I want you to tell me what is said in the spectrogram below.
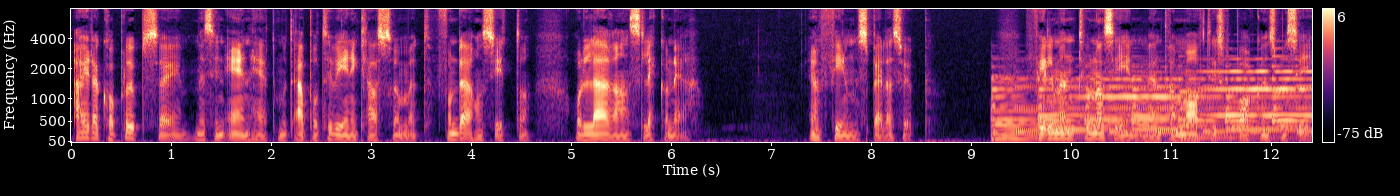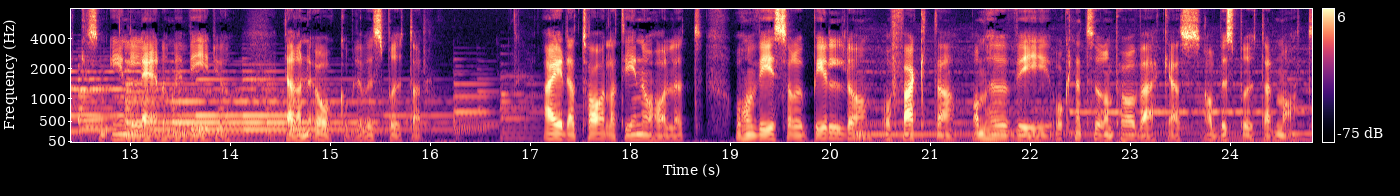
Aida kopplar upp sig med sin enhet mot Apple TV i klassrummet från där hon sitter och läraren släcker ner. En film spelas upp. Filmen tonas in med en dramatisk bakgrundsmusik som inleder med en video där en åker blir besprutad. Aida talar till innehållet och hon visar upp bilder och fakta om hur vi och naturen påverkas av besprutad mat.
